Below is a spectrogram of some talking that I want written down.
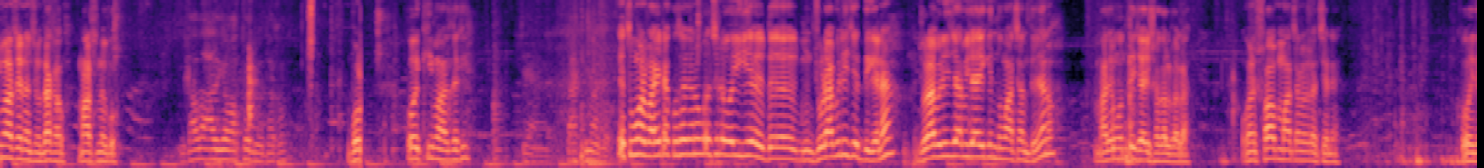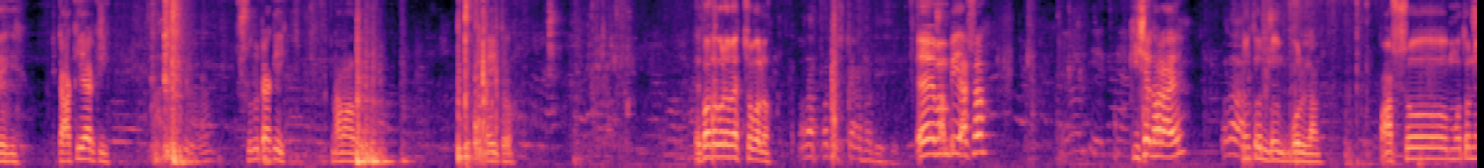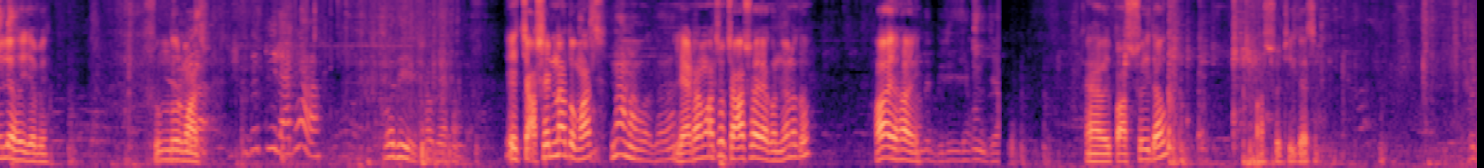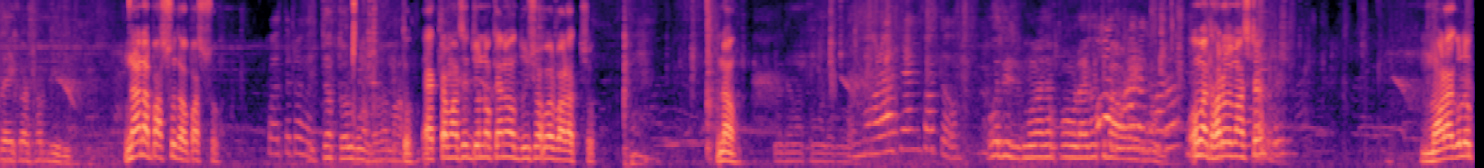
কি মাছ এনেছো? দেখাও মাছ নেব। দাদা আজকে দেখো। বল ওই কি মাছ দেখি? এ তোমার বাড়িটা কোথায় যেন বলছিল? ওই ইয়ে জোড়া ব্রিজের দিকে না? জোড়া ব্রিজে আমি যাই কিন্তু মাছ আনতে জানো? মাঝে মধ্যেই যাই সকালবেলা। ওখানে সব মাছ আনারা চেনে। কই দেখি? টাকি আর কি? শুধু টাকি? নামাও এই তো। এ কত করে বেচছো বলো? এ মাম্পি আসো। কিসে ধরা এ? আমি তো বললাম। পাঁচশো মতো নিলে হয়ে যাবে। সুন্দর মাছ। এ চাষের না তো মাছ? না না ল্যাঠা মাছও চাষ হয় এখন জানো তো? হয় হয়। হ্যাঁ ওই পাঁচশোই দাও। পাঁচশো ঠিক আছে। না না পাঁচশো দাও পাঁচশো। তো একটা মাছের জন্য কেন দুইশো আবার বাড়াচ্ছ? নাও। ও মা ধরো ওই মাছটা। মরাগুলো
